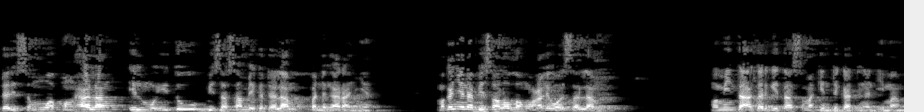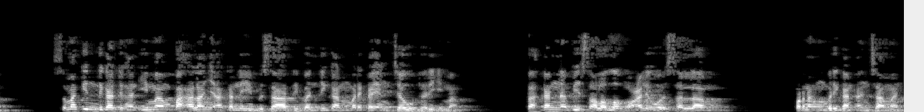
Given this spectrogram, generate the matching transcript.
dari semua penghalang ilmu itu bisa sampai ke dalam pendengarannya. Makanya Nabi Shallallahu Alaihi Wasallam meminta agar kita semakin dekat dengan imam. Semakin dekat dengan imam, pahalanya akan lebih besar dibandingkan mereka yang jauh dari imam. Bahkan Nabi Shallallahu Alaihi Wasallam pernah memberikan ancaman.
